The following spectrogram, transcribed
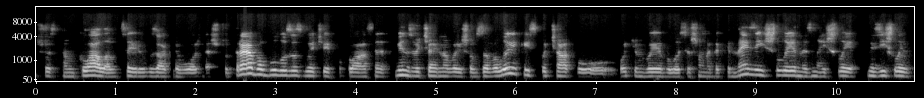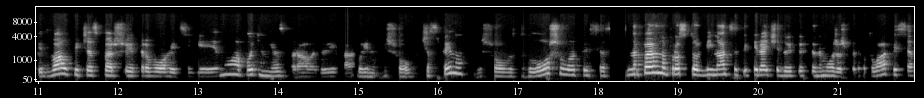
щось там клала в цей рюкзак тривожне, що треба було зазвичай покласти. Він, звичайно, вийшов за великий спочатку. Потім виявилося, що ми таки не зійшли, не знайшли, не зійшли в підвал під час першої тривоги цієї. Ну а потім я збирала до віка, бо він пішов в частину, пішов зголошуватися. Напевно, просто війна це такі речі, до яких ти не можеш підготуватися.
